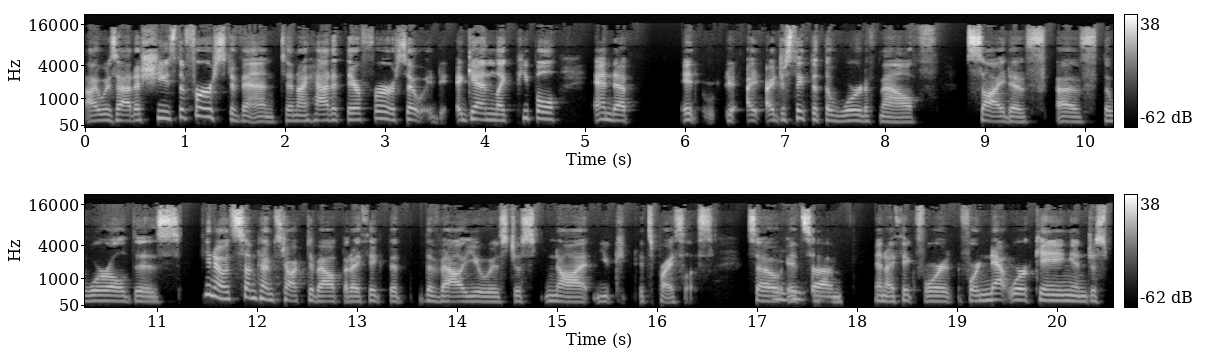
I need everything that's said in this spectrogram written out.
I was at a She's the First event and I had it there first." So again, like people end up it I, I just think that the word of mouth side of of the world is you know it's sometimes talked about but i think that the value is just not you it's priceless so Mhm. it's um and i think for for networking and just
